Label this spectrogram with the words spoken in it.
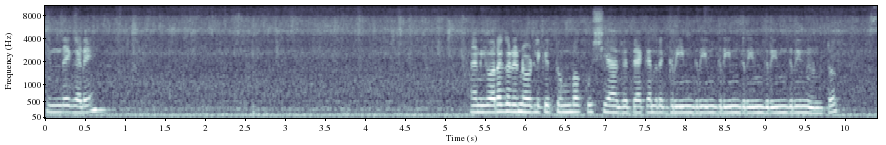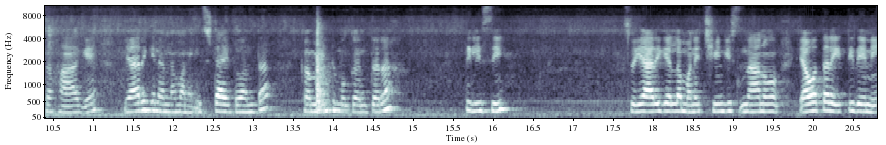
ಹಿಂದೆಗಡೆ. ನನಗೆ ಹೊರಗಡೆ ನೋಡಲಿಕ್ಕೆ ತುಂಬ ಖುಷಿ ಆಗುತ್ತೆ. ಯಾಕಂದರೆ green green green green green green ಉಂಟು. ಸೊ ಹಾಗೆ ಯಾರಿಗೆ ನನ್ನ ಮನೆ ಇಷ್ಟ ಆಯಿತು ಅಂತ ಕಮೆಂಟ್ ಮುಖಾಂತರ ತಿಳಿಸಿ. ಸೊ ಯಾರಿಗೆಲ್ಲ ಮನೆ ಚೇಂಜಸ್ ನಾನು ಯಾವ ಥರ ಇಟ್ಟಿದ್ದೇನೆ,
